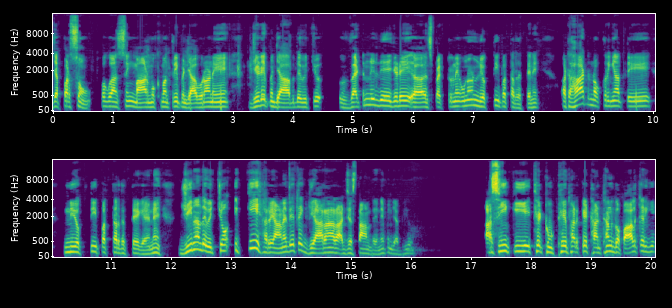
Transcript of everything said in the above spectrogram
ਜਾਂ ਪਰਸੋਂ ਭਗਵੰਤ ਸਿੰਘ ਮਾਨ, ਮੁੱਖ ਮੰਤਰੀ ਪੰਜਾਬ ਹੋਰਾਂ ਨੇ ਜਿਹੜੇ ਪੰਜਾਬ ਦੇ ਵਿੱਚ ਵੈਟਰਨਰੀ ਦੇ ਜਿਹੜੇ ਇੰਸਪੈਕਟਰ ਨੇ, ਉਹਨਾਂ ਨੂੰ ਨਿਯੁਕਤੀ ਪੱਤਰ ਦਿੱਤੇ ਨੇ। 68 ਨੌਕਰੀਆਂ ਤੇ ਨਿਯੁਕਤੀ ਪੱਤਰ ਦਿੱਤੇ ਗਏ ਨੇ, ਜਿਨ੍ਹਾਂ ਦੇ ਵਿੱਚੋਂ 21 ਹਰਿਆਣੇ ਦੇ ਤੇ 11 ਰਾਜਸਥਾਨ ਦੇ ਨੇ ਪੰਜਾਬੀਓ। ਅਸੀਂ ਕੀ ਇੱਥੇ ਠੂਠੇ ਫੜ ਕੇ ਠਣ ਠਣ ਗੋਪਾਲ ਕਰੀਏ?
